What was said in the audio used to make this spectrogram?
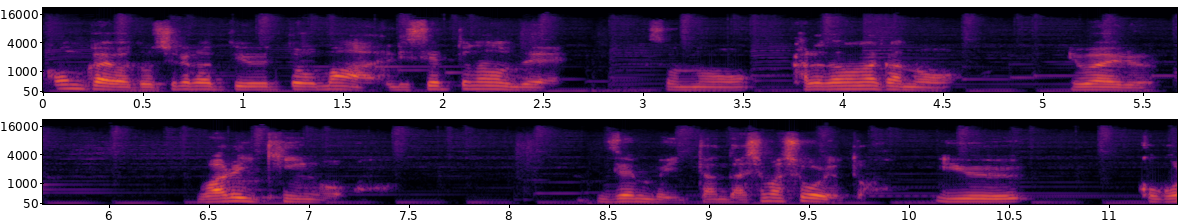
今回はどちらかというと、まあ、リセットなので、その、体の中の、いわゆる悪い菌を全部一旦出しましょうよという試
